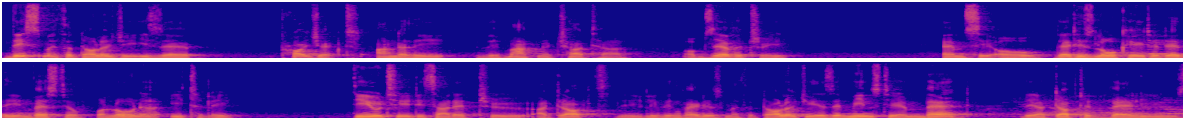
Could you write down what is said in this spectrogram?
This methodology is a project under the, the Magna Charta Observatory, MCO, that is located at the University of Bologna, Italy, DUT decided to adopt the Living Values methodology as a means to embed the adopted values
